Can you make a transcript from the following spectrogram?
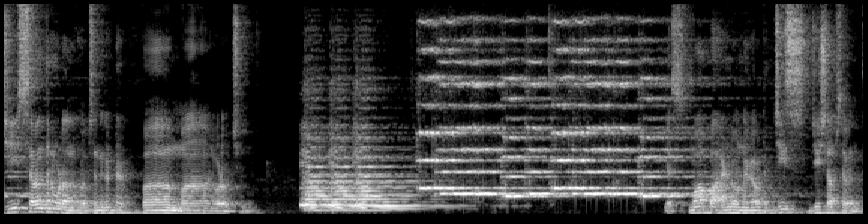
G seventh అని కూడా అనుకోవచ్చు ఎందుకంటే ప మా అని కూడా వచ్చింది. ఎస్ మా పా రెండు ఉన్నాయి కాబట్టి G G sharp seventh.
